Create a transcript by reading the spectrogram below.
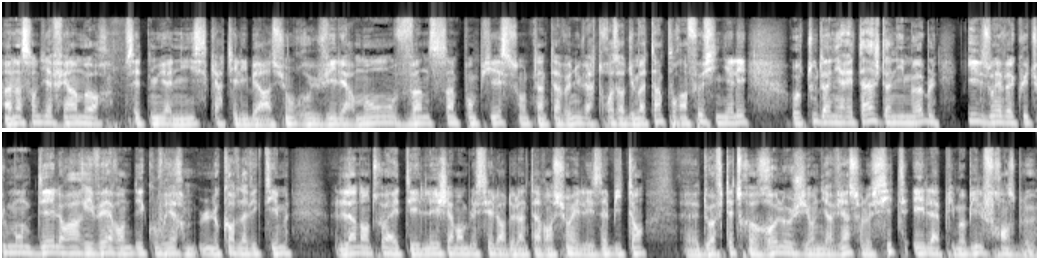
Un incendie a fait un mort cette nuit à Nice, quartier Libération, rue Villermont. 25 pompiers sont intervenus vers 3 heures du matin pour un feu signalé au tout dernier étage d'un immeuble. Ils ont évacué tout le monde dès leur arrivée avant de découvrir le corps de la victime. L'un d'entre eux a été légèrement blessé lors de l'intervention et les habitants euh, doivent être relogés. On y revient sur le site et l'appli mobile France Bleu.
